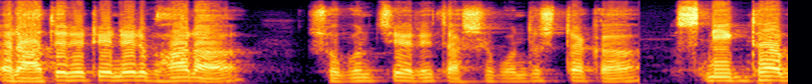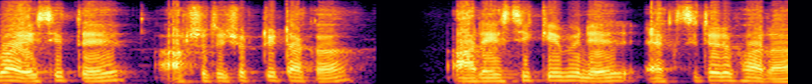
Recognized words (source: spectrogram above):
রাতের ট্রেনের ভাড়া শোভন চেয়ারে চারশো পঞ্চাশ টাকা, স্নিগ্ধা বা এসিতে আটশো তেষট্টি টাকা, আর এসি কেবিনের এক সিটের ভাড়া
